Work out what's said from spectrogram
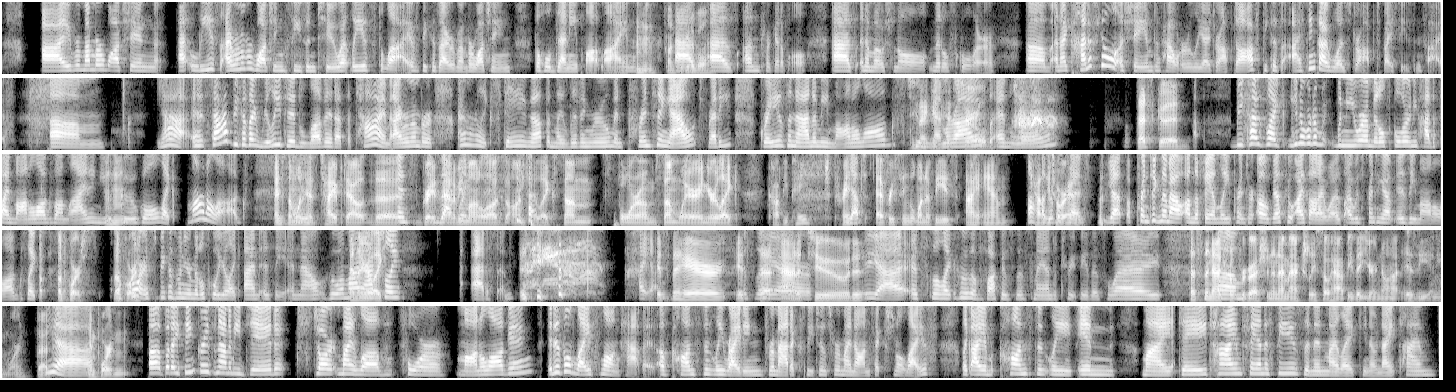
I remember watching at least I remember watching season 2 at least live because I remember watching the whole Denny plot line Mhm. as as unforgettable as an emotional middle schooler. Um, and I kind of feel ashamed of how early I dropped off because I think I was dropped by season five. Um, yeah, and it's sad because I really did love it at the time. And I remember, I remember like staying up in my living room and printing out, ready, Grey's Anatomy monologues to Megan memorize Fitzgerald. and learn. That's good. Because, like, you know, when, when you were a middle schooler and you had to find monologues online and you would Mhm. Google, like, monologues. And someone it- has typed out the It's- Grey's Anatomy monologues onto Yes. like some forum somewhere, and you're like, copy paste, print Yep. every single one of these. I am Callie hundred Torres. yep, printing them out on the family printer. Oh, guess who I thought I was? I was printing out Izzy monologues. Like, Of course, of, course. because when you're middle school, you're like, I'm Izzy, and now who am And I? you're like- Actually, Addison. I am. it's the hair. It's, It's the the, hair. attitude. yeah, it's the like, who the fuck is this man to treat me this way? That's the natural Um, progression, and I'm actually so happy that you're not Izzy anymore. That's Yeah. important. Uh, but I think Grey's Anatomy did start my love for monologuing. It is a lifelong habit of constantly writing dramatic speeches for my non-fictional life. Like I am constantly in my daytime fantasies and in my like, you know, nighttime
